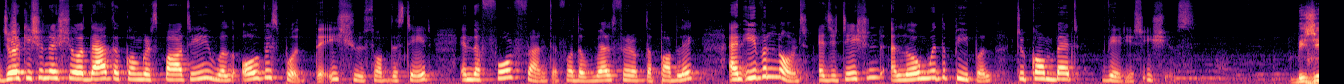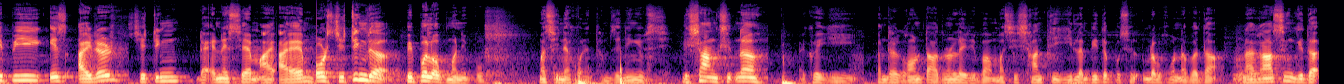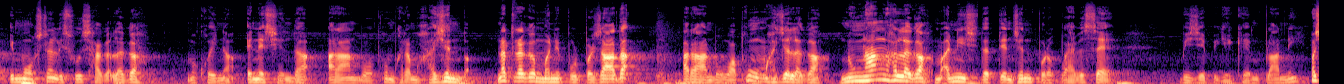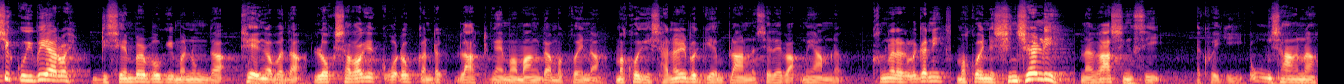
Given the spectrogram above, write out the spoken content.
Joy assured that the Congress party will always put the issues of the state in the forefront for the welfare of the public and even launch agitation along with the people to combat various issues. BJP is either cheating the NSM, IM or cheating the people of Manipur. masina khone thamjani ngi lisang sitna ꯑꯩꯈꯣꯏꯒꯤ underground ꯇꯥꯗꯨꯅ ꯂꯩꯔꯤꯕ ꯃꯁꯤ ꯁꯥꯟꯇꯤꯒꯤ ꯂꯝꯕꯤꯗ ꯄꯨꯁꯤꯜꯂꯛꯅꯕ ꯍꯣꯠꯅꯕꯗ ꯅꯥꯒꯥꯁꯤꯡꯒꯤꯗ emotional ꯏꯁꯨ ꯁꯥꯒꯠꯂꯒ ꯃꯈꯣꯏꯅ N S and ꯑꯔꯥꯟꯕ ꯋꯥꯐꯝ ꯈꯔ ꯑꯃ ꯍꯥꯏꯖꯤꯟꯕ ꯅꯠꯇ꯭ꯔꯒ ꯃꯅꯤꯄꯨꯔ ꯄ꯭ꯔꯖꯥꯗ ꯑꯔꯥꯟꯕ ꯋꯥꯐꯝ ꯑꯃ ꯍꯥꯏꯖꯤꯜꯂꯒ ꯅꯨꯡꯅꯥꯡꯍꯜꯂꯒ ꯑꯅꯤꯁꯤꯗ ꯇꯦꯟꯁꯟ ꯄꯨꯔꯛꯄ ꯍꯥꯏꯕꯁꯦ ꯕꯤꯖꯦꯄꯤꯒꯤ ꯒꯦꯝ ꯄ꯭ꯂꯥꯟꯅꯤ ꯃꯁꯤ ꯀꯨꯏꯕ ꯌꯥꯔꯣꯏ ꯗꯤꯁꯦꯝꯕꯔ ꯐꯥꯎꯒꯤ ꯃꯅꯨꯡꯗ ꯊꯦꯡꯉꯕꯗ ꯂꯣꯛ ꯁꯚꯥꯒꯤ ꯀꯣꯗ ꯑꯣꯐ ꯀꯟꯗꯛ ꯂꯥꯛꯇ꯭ꯔꯤꯉꯩ ꯃꯃꯥꯡꯗ ꯃꯈꯣꯏꯅ ꯃꯈꯣꯏꯒꯤ ꯁꯥꯟꯅꯔꯤꯕ ꯒꯦꯝ ꯄ꯭ꯂꯥꯟ ꯑꯁꯤ ꯂꯩꯕꯥꯛ ꯃꯌꯥꯝꯅ ꯈꯪꯅꯔꯛꯂꯒꯅꯤ ꯃꯈꯣꯏꯅ ꯁꯤꯟꯁꯤꯌꯔꯂꯤ ꯅꯥꯒꯥꯁꯤꯡꯁꯤ ꯑꯩꯈꯣꯏꯒꯤ ꯄꯨꯡ ꯁꯥꯡꯅ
